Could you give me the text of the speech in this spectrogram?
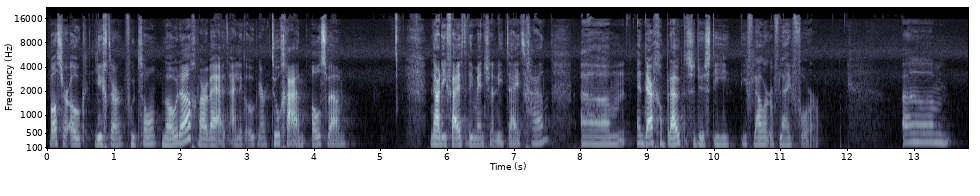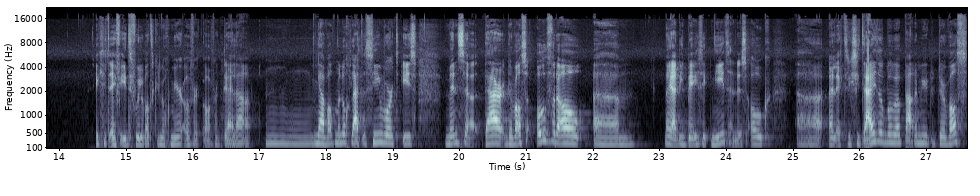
was er ook lichter voedsel nodig. Waar wij uiteindelijk ook naartoe gaan als we naar die vijfde dimensionaliteit gaan. Um, en daar gebruikten ze dus die, die Flower of Life voor. Um, ik zit even in te voelen wat ik er nog meer over kan vertellen. Mm, ja, wat me nog laten zien wordt is mensen daar. Er was overal, um, nou ja, die basic needs en dus ook uh, elektriciteit op een bepaalde manier. Er was,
